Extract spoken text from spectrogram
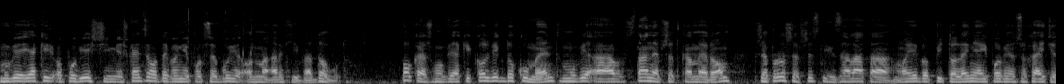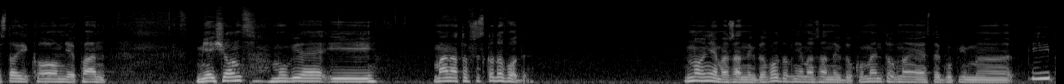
Mówię, jakieś opowieści mieszkańcom on tego nie potrzebuje, on ma archiwa, dowód. Pokaż, mówię, jakikolwiek dokument, mówię, a stanę przed kamerą, przeproszę wszystkich za lata mojego pitolenia i powiem, słuchajcie, stoi koło mnie pan miesiąc, mówię, i ma na to wszystko dowody. No nie ma żadnych dowodów, nie ma żadnych dokumentów, no ja jestem głupim e, pip,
